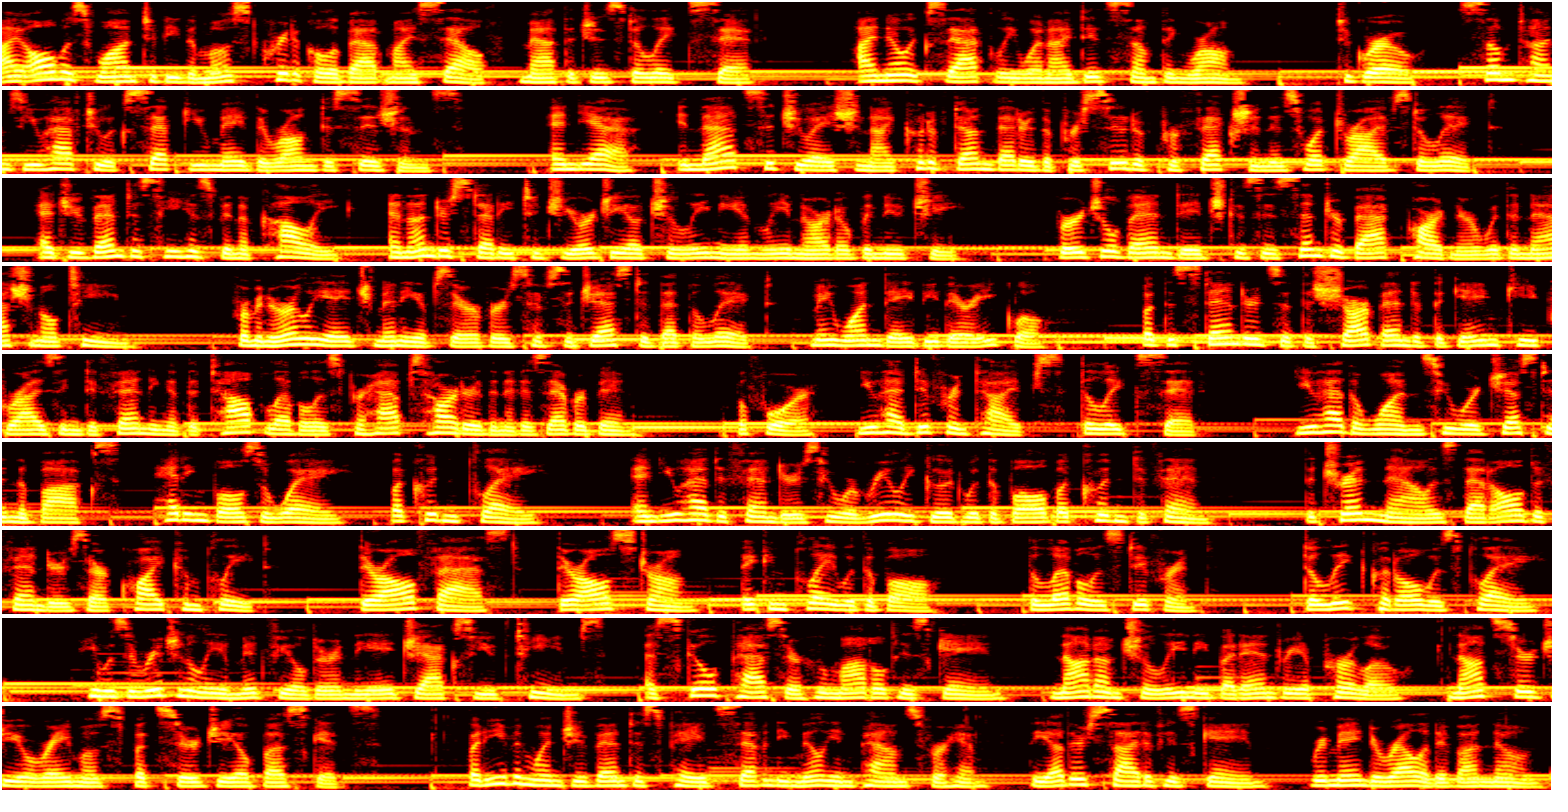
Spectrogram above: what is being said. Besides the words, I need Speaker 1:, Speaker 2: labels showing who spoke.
Speaker 1: I always want to be the most critical about myself, Matthijs de Ligt said. I know exactly when I did something wrong. To grow, sometimes you have to accept you made the wrong decisions. And yeah, in that situation I could have done better the pursuit of perfection is what drives de Ligt. At Juventus he has been a colleague, an understudy to Giorgio Chiellini and Leonardo Bonucci. Virgil van Dijk is his center-back partner with the national team. From an early age many observers have suggested that de Ligt may one day be their equal. But the standards at the sharp end of the game keep rising defending at the top level is perhaps harder than it has ever been. Before, you had different types, Ligt said. You had the ones who were just in the box, heading balls away, but couldn't play. And you had defenders who were really good with the ball but couldn't defend. The trend now is that all defenders are quite complete. They're all fast, they're all strong, they can play with the ball. The level is different. De Ligt could always play. He was originally a midfielder in the Ajax youth teams, a skilled passer who modeled his game, not on Chiellini but Andrea Pirlo, not Sergio Ramos but Sergio Busquets. But even when Juventus paid 70 million pounds for him, the other side of his game remained a relative unknown.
